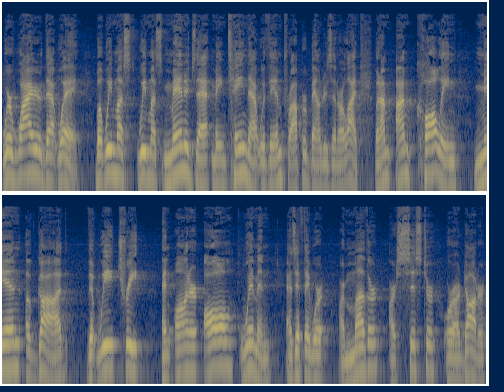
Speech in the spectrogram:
We're wired that way. But we must, we must manage that, maintain that within proper boundaries in our life. But I'm, I'm calling men of God that we treat and honor all women as if they were our mother, our sister, or our daughter,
